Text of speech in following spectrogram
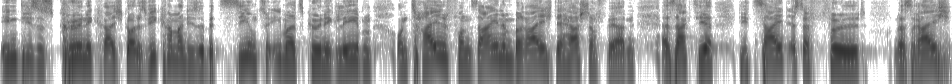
in dieses Königreich Gottes, wie kann man diese Beziehung zu ihm als König leben und Teil von seinem Bereich der Herrschaft werden. Er sagt hier, die Zeit ist erfüllt und das Reich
